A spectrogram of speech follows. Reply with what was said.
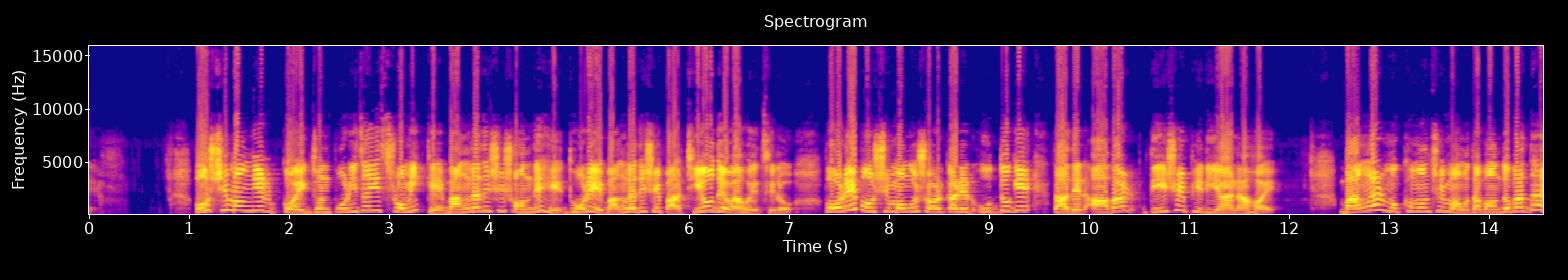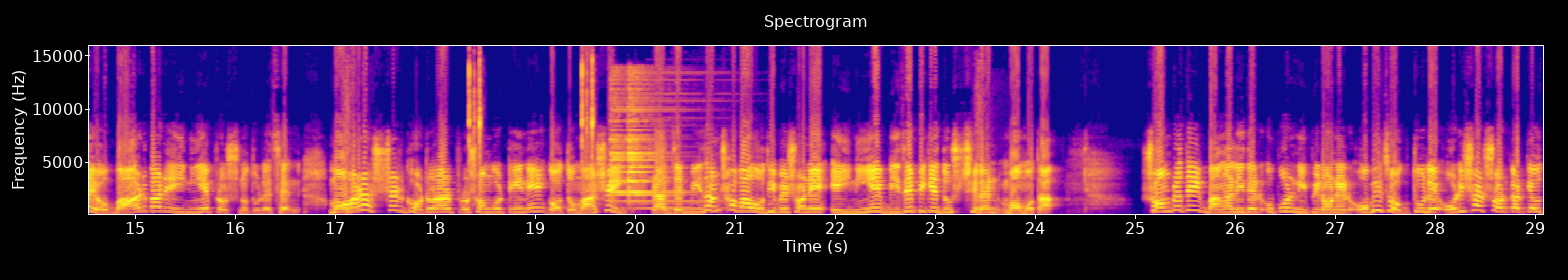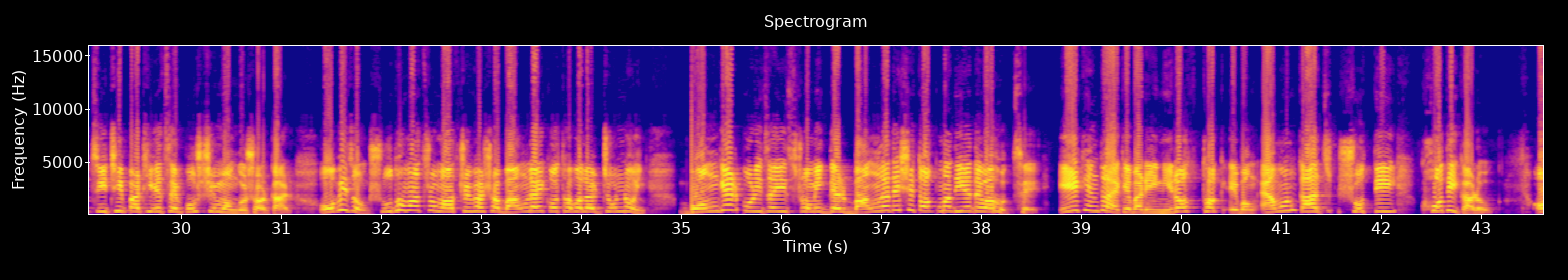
পশ্চিমবঙ্গের কয়েকজন পরিযায়ী শ্রমিককে বাংলাদেশি সন্দেহে ধরে বাংলাদেশে পাঠিয়েও দেওয়া হয়েছিল। পরে পশ্চিমবঙ্গ সরকারের উদ্যোগে তাদের আবার দেশে ফিরিয়ে আনা হয়। বাংলার মুখ্যমন্ত্রী মমতা বন্দ্যোপাধ্যায়ও বারবার এই নিয়ে প্রশ্ন তুলেছেন। মহারাষ্ট্রের ঘটনার প্রসঙ্গ টেনে গত মাসেই রাজ্যের বিধানসভা অধিবেশনে এই নিয়ে বিজেপিকে দুষছিলেন মমতা। সম্প্রতি বাঙালিদের উপর নিপীড়নের অভিযোগ তুলে ওড়িশার সরকারকেও চিঠি পাঠিয়েছে পশ্চিমবঙ্গ সরকার। অভিযোগ শুধুমাত্র মাতৃভাষা বাংলায় কথা বলার জন্যই, বঙ্গের পরিযায়ী শ্রমিকদের বাংলাদেশি তকমা দিয়ে দেওয়া হচ্ছে। এ কিন্তু একেবারেই নিরর্থক এবং এমন কাজ সত্যি ক্ষতিকারক।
